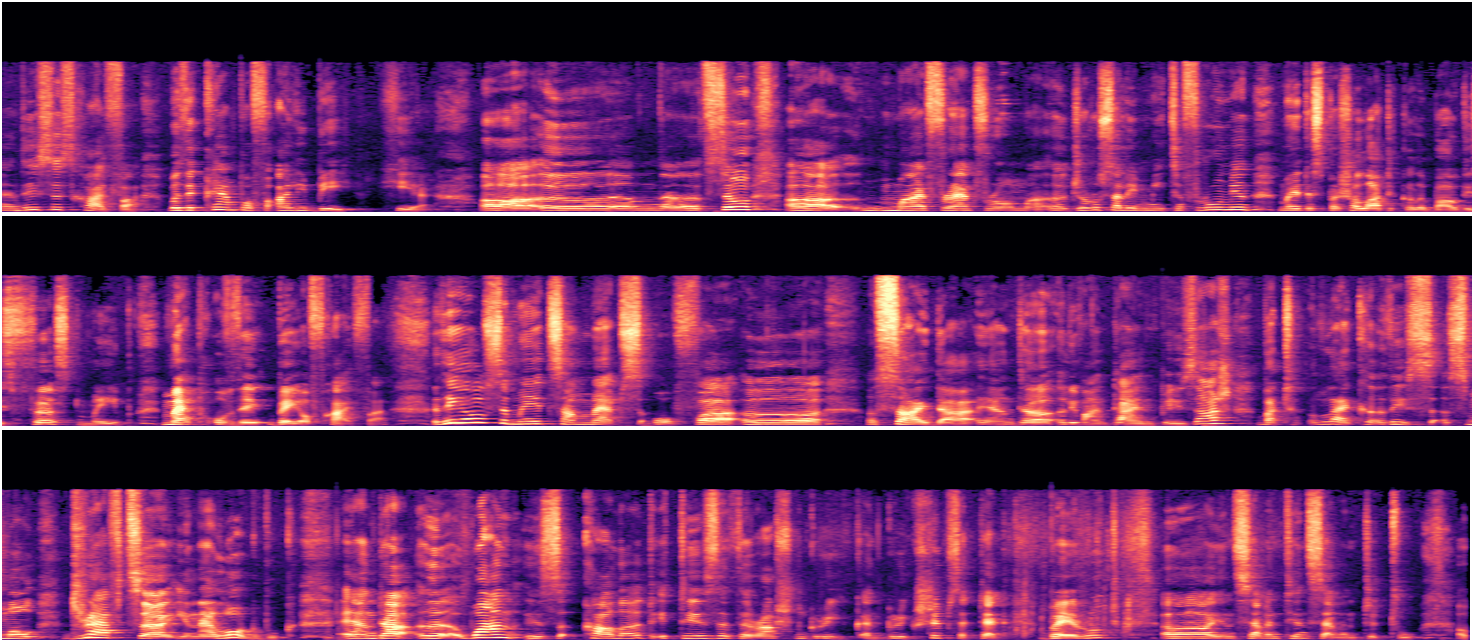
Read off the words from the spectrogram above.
and this is Haifa, with the camp of Ali Bey here. Uh, um, uh, so uh, my friend from uh, Jerusalem, Mitya Frumin, made a special article about this first map, map of the Bay of Haifa. They also made some maps of uh, uh, Saida and uh, Levantine paysage, but like uh, these small drafts uh, in a logbook. And uh, uh, one is colored, it is the Russian Greek and Greek ships attack Beirut uh, in 1772.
